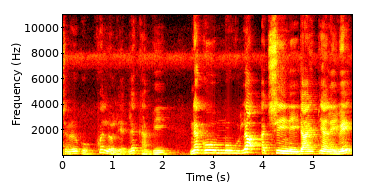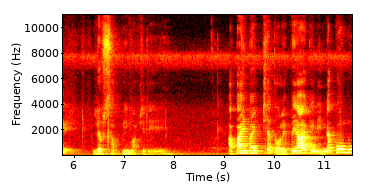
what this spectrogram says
ကျွန်တော်တို့ကိုခွင့်လွှတ်လက်လက်ခံပြီးနဂိုမူလအခြေအနေတိုင်းပြန်လည်၍လှုပ်ဆောင်ပြီးမှဖြစ်တယ်အပိုင်ပိုင်ဖြတ်တော်လဲဘုရားခင်ဒီငကိုမူ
